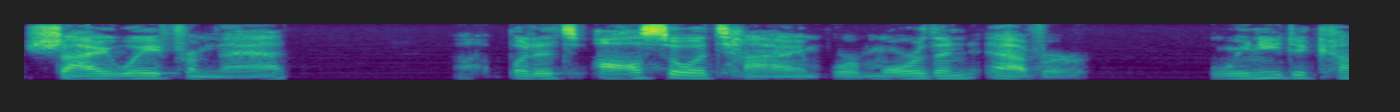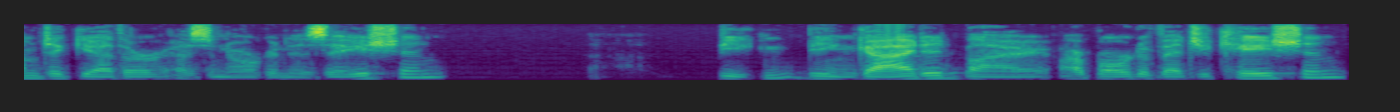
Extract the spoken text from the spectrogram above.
shy away from that. Uh, but it's also a time where more than ever, we need to come together as an organization, uh, being, being guided by our Board of Education,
